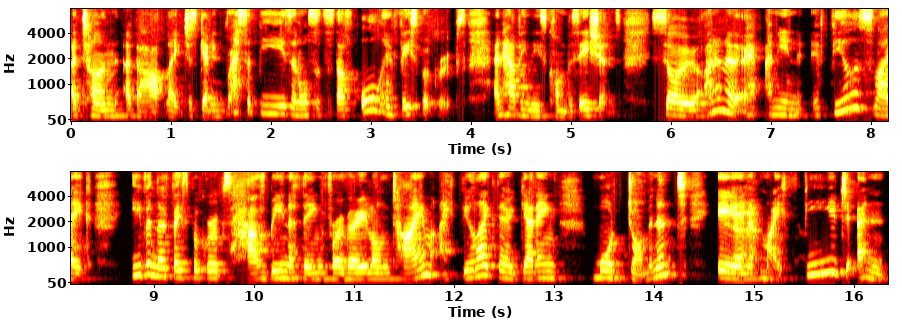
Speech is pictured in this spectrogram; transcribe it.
a ton about like just getting recipes and all sorts of stuff all in Facebook groups and having these conversations. So I don't know. I mean, it feels like even though Facebook groups have been a thing for a very long time, I feel like they're getting more dominant in yeah. my feed and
